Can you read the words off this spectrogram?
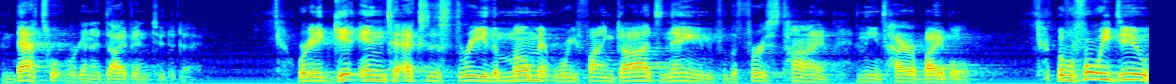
And that's what we're going to dive into today. We're going to get into Exodus 3, the moment where we find God's name for the first time in the entire Bible. But before we do,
